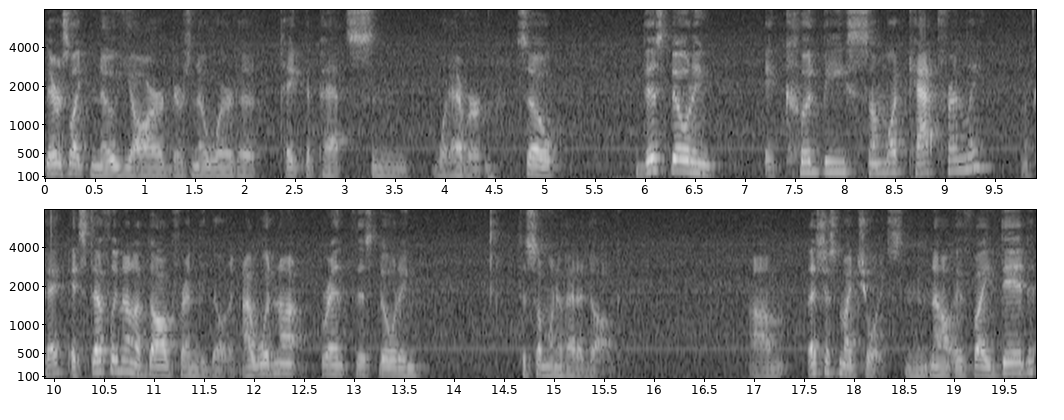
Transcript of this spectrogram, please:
There's like no yard, there's nowhere to take the pets and whatever. So, this building, it could be somewhat cat friendly. Okay, it's definitely not a dog friendly building. I would not rent this building to someone who had a dog. Um, that's just my choice. Now, if I did,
